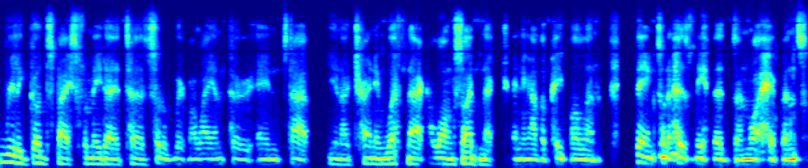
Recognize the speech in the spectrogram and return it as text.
really good space for me to to sort of work my way into and start, you know, training with Nick alongside Nick, training other people and seeing sort of mm-hmm. his methods and what happens.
